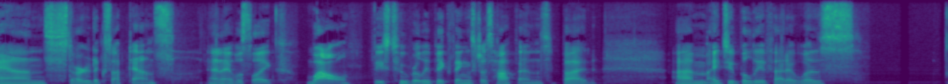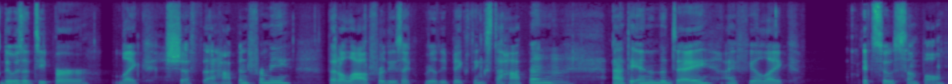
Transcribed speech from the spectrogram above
and started AccepDance and i was like wow these two really big things just happened but um, i do believe that it was there was a deeper like shift that happened for me that allowed for these like really big things to happen. And at the end of the day, I feel like it's so simple.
